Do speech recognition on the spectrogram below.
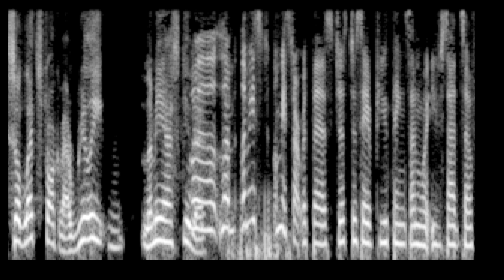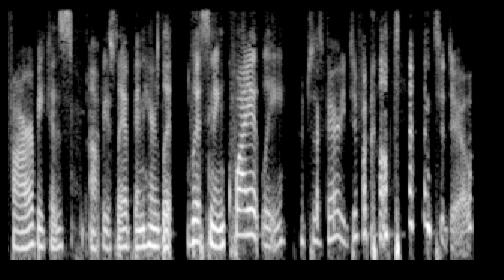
so let's talk about really. Let me ask you well, Let, let me let me start with this, just to say a few things on what you've said so far, because obviously I've been here li- listening quietly which is very difficult to do.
